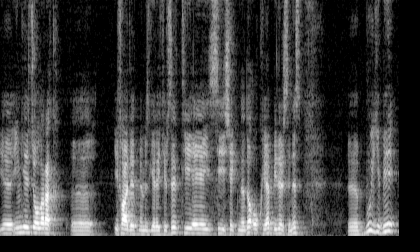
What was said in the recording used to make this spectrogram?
E, İngilizce olarak e, ifade etmemiz gerekirse TAAC şeklinde de okuyabilirsiniz. E, bu gibi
